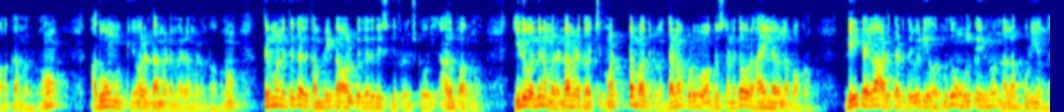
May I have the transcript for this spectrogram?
பார்க்காம இருக்கணும். அதுவும் முக்கியம். ரெண்டாம் இடம் ஏழாம் இடம் பார்க்கணும். திருமணத்துக்கு அது கம்ப்ளீட்டாக all together is different story அதை பார்க்கணும். இது வந்து நம்ம ரெண்டாம் இடத்தை வச்சு மட்டும் பார்த்துட்டுருக்கோம் தனம் குடும்ப வாக்குஸ்தானத்தை ஒரு ஹை லெவலில் பார்க்குறோம். டீட்டெயிலாக அடுத்தடுத்த வீடியோ வரும்போது உங்களுக்கு இன்னும் நல்லா புரியுங்க.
